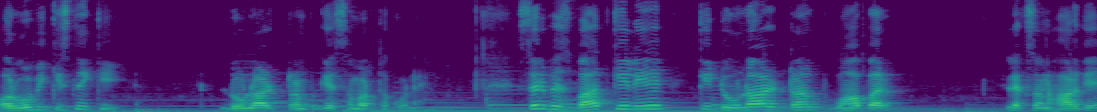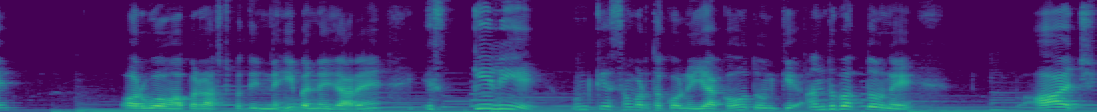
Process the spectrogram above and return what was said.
और वो भी किसने की? डोनाल्ड ट्रंप के समर्थकों ने। सिर्फ़ इस बात के लिए कि डोनाल्ड ट्रंप वहाँ पर इलेक्शन हार गए और वो वहाँ पर राष्ट्रपति नहीं बनने जा रहे हैं। इसके लिए उनके समर्थकों ने, या कहो तो उनके अंधभक्तों ने, आज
